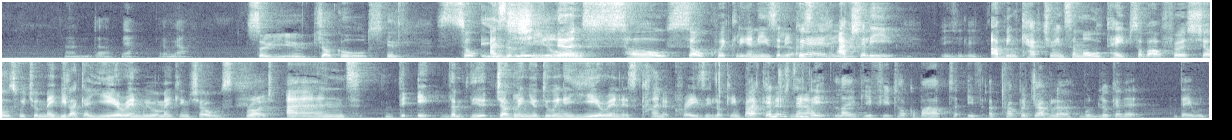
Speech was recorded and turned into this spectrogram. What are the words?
and uh, yeah, there we are. So you juggled in. So and she or- learned so so quickly and easily because Really? actually Easily. I've been capturing some old tapes of our first shows, which were maybe like a year in. We were making shows, Right. and the, it, the, the juggling you're doing a year in is kind of crazy looking back But at it now. interestingly, like if you talk about if a proper juggler would look at it, they would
